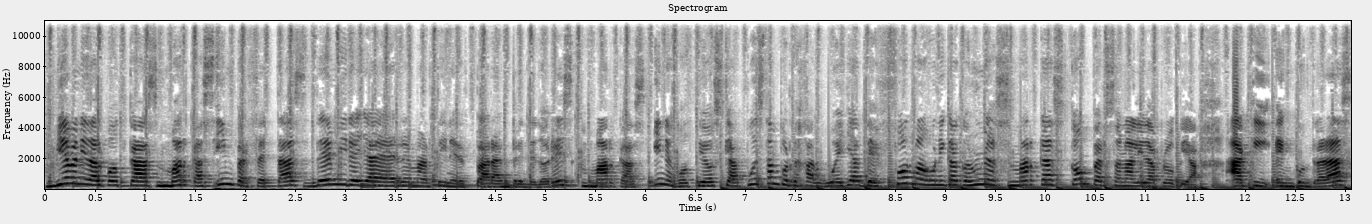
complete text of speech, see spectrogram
Bienvenida al podcast Marcas Imperfectas de Mireya R. Martínez para emprendedores, marcas y negocios que apuestan por dejar huella de forma única con unas marcas con personalidad propia. Aquí encontrarás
